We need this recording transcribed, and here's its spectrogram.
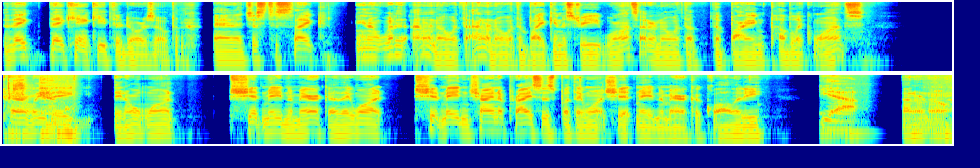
they they can't keep their doors open and it just is like you know what I don't know what the, I don't know what the bike industry wants. I don't know what the the buying public wants. Apparently they they don't want shit made in America. They want shit made in China prices but they want shit made in America quality. Yeah. I don't know.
